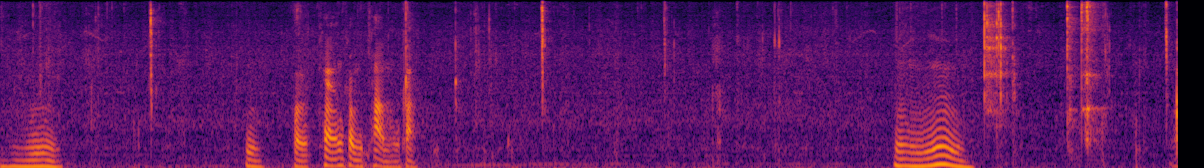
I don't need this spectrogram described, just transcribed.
อืมอืมขอแข้งฉ่ำๆค่ะอืมอ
